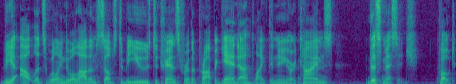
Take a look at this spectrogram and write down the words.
via outlets willing to allow themselves to be used to transfer the propaganda, like the New York Times, this message quote,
